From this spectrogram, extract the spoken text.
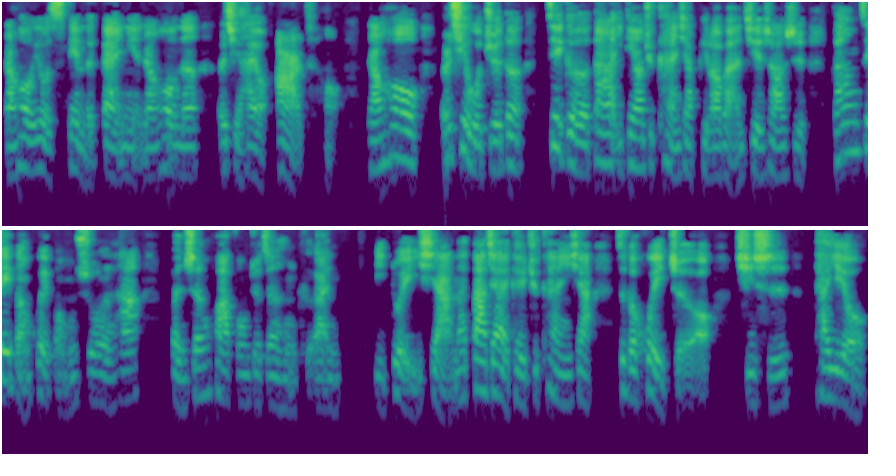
然后又有 STEM 的概念，然后呢，而且还有 art 哈，然后而且我觉得这个大家一定要去看一下皮老板的介绍，是刚刚这本绘本我们说了，它本身画风就真的很可爱。比对一下，那大家也可以去看一下这个绘者哦。其实他也有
